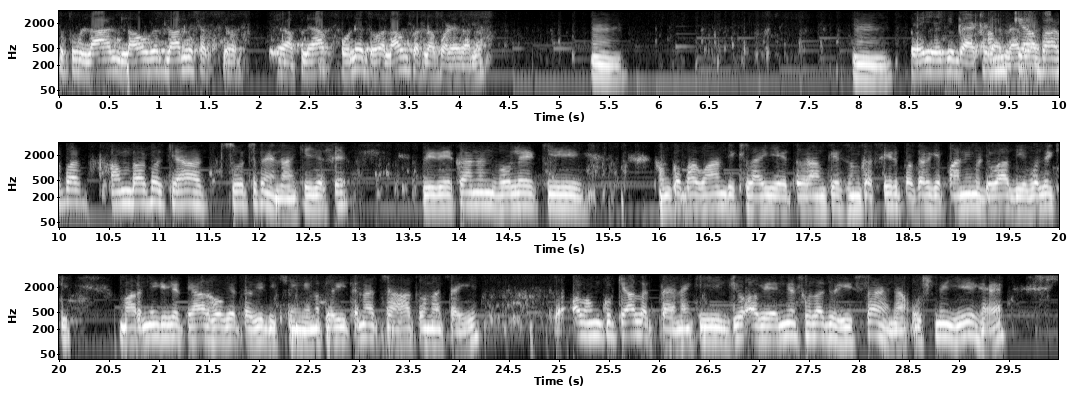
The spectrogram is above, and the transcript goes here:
तो तुम ला लाओगे तो ला नहीं सकते हो। अपने आप होने दो अलाउ करना पड़ेगा ना। हम्म हम्म। यही है कि बैठे हम क्या बार बार हम बार बार क्या सोच रहे हैं ना कि जैसे विवेकानंद बोले कि हमको भगवान दिखलाइए तो रामकृष्ण उनका सिर पकड़ के पानी में डुबा दिए बोले कि मारने के लिए तैयार हो गए तभी दिखेंगे। मतलब इतना चाहत होना चाहिए। तो अब हमको क्या लगता है ना कि जो अवेयरनेस वाला जो हिस्सा है ना उसमें ये है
